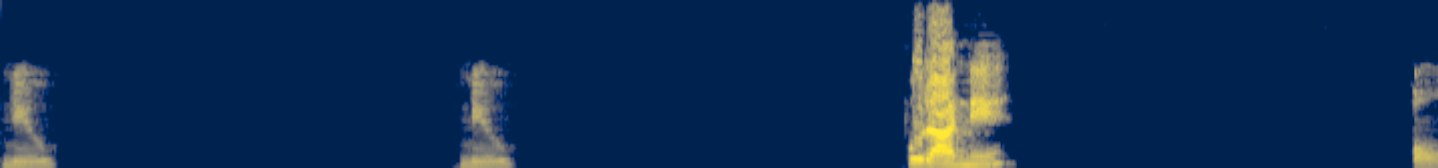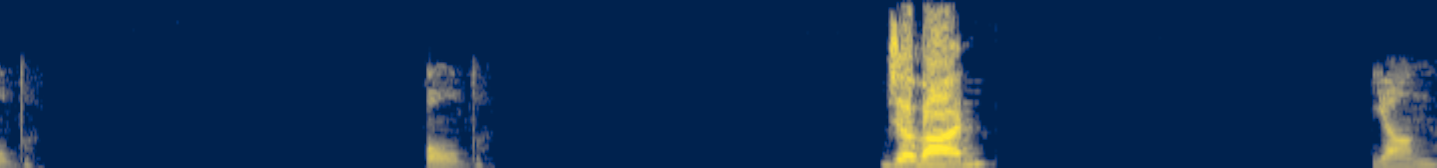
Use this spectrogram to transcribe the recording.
New. New. पुराने Old. Old. जवान Young.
